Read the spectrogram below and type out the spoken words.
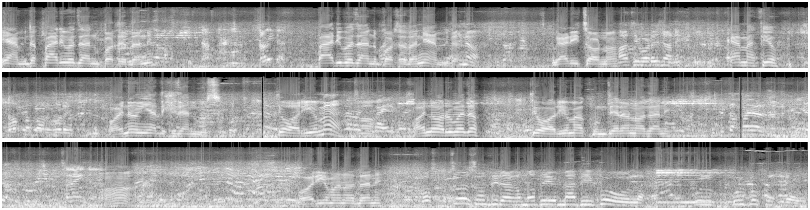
ए हामी त पारिबो जानुपर्छ त नि। पारिबो जानुपर्छ त नि हामी त। गाडी चढ्न। माथिबाटै जाने। कहाँ माथि हौ? होइन हौ, यहाँदेखि जानुपर्छ। त्यो हरियोमा? होइन अरूमा त त्यो हरियोमा घुम्तेर नजाने। हरियोमा नजाने कस्तो सोचिरहेको म त यो माथि पो होला पुल पुल पो सोचिरहेको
